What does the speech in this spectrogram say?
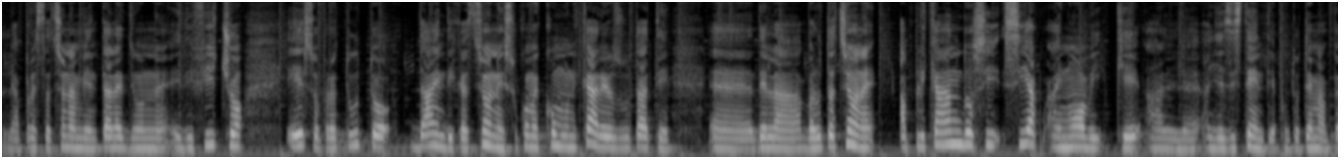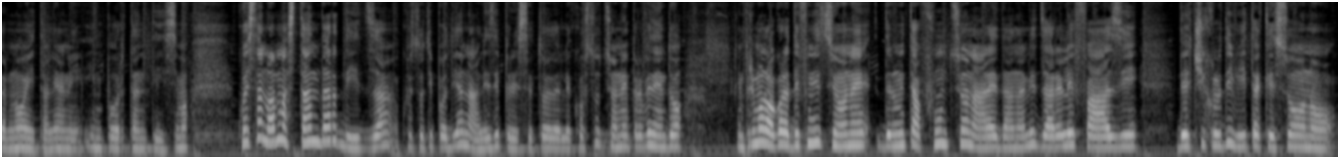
la prestazione ambientale di un edificio e soprattutto dà indicazioni su come comunicare i risultati eh, della valutazione applicandosi sia ai nuovi che agli, agli esistenti, appunto tema per noi italiani importantissimo. Questa norma standardizza questo tipo di analisi per il settore delle costruzioni prevedendo in primo luogo la definizione dell'unità funzionale da analizzare le fasi del ciclo di vita che sono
